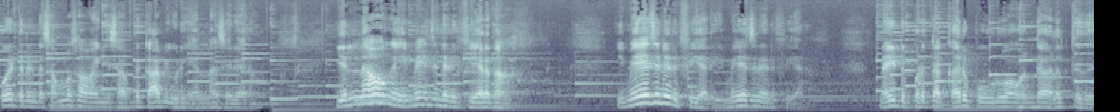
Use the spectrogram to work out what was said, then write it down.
போயிட்டு ரெண்டு சமோசா வாங்கி சாப்பிட்டு காபி குடிங்க எல்லாம் சரியாயிரும் எல்லாம் உங்கள் இமேஜினரி ஃபியர் தான். Imaginary fear imaginary fear night படுத்தா கருப்பு உருவம் வந்து அழுத்துது.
